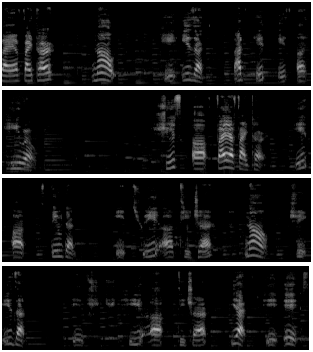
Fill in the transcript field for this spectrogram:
firefighter? No, he isn't. But he is a hero. She's a firefighter. He's a student. Is she a teacher? No, she isn't. Is he a teacher? Yes, he is.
